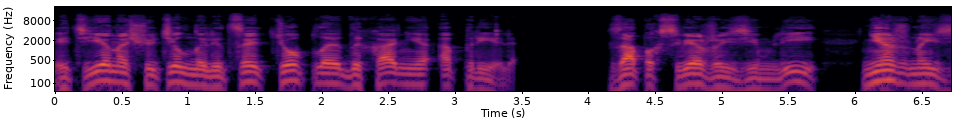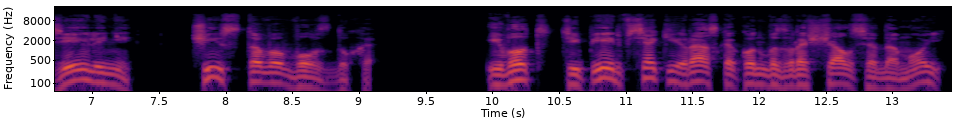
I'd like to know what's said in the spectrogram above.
Этьен ощутил на лице теплое дыхание апреля, запах свежей земли, нежной зелени, чистого воздуха. И вот теперь, всякий раз, как он возвращался домой,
